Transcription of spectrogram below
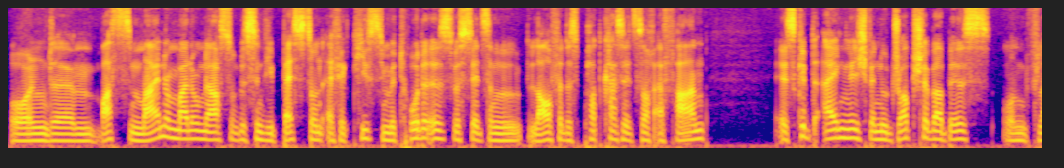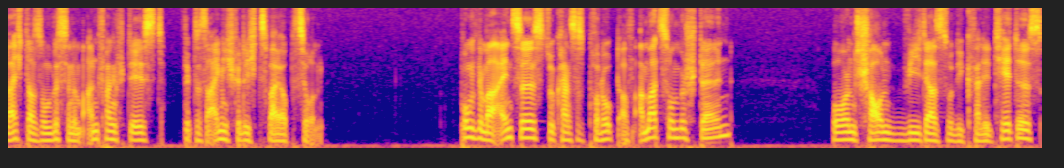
Und ähm, was meiner Meinung nach so ein bisschen die beste und effektivste Methode ist, wirst du jetzt im Laufe des Podcasts jetzt noch erfahren. Es gibt eigentlich, wenn du Dropshipper bist und vielleicht noch so ein bisschen am Anfang stehst, gibt es eigentlich für dich zwei Optionen. Punkt Nummer eins ist, du kannst das Produkt auf Amazon bestellen und schauen, wie das so die Qualität ist.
